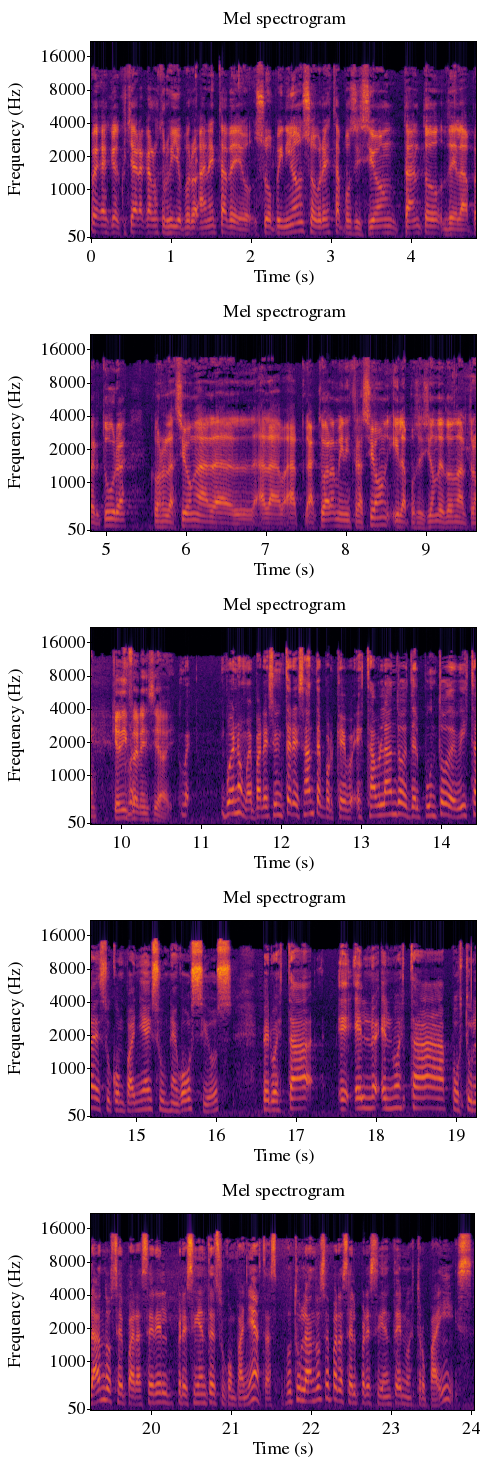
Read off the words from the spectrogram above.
a escuchar a Carlos Trujillo, pero Aneta Deo, su opinión sobre esta posición, tanto de la apertura con relación a la, a la actual administración y la posición de Donald Trump. ¿Qué diferencia hay? Bueno, me pareció interesante porque está hablando desde el punto de vista de su compañía y sus negocios, pero está, él, no- él no está postulándose para ser el presidente de su compañía, está postulándose para ser el presidente de nuestro país.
